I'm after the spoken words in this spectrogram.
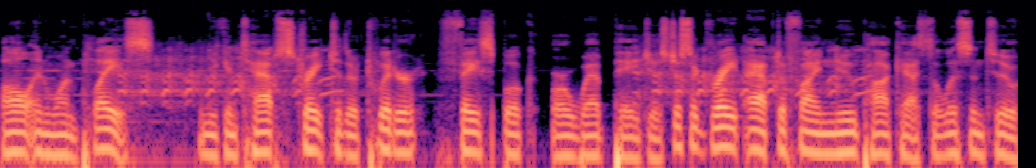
all in one place and you can tap straight to their Twitter, Facebook, or web pages. Just a great app to find new podcasts to listen to.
